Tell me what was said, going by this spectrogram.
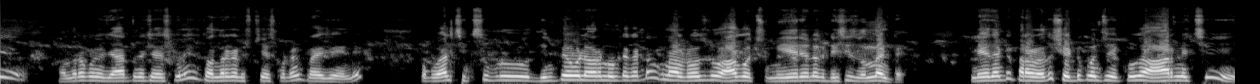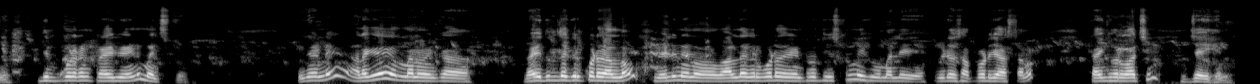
అందరూ కొంచెం జాగ్రత్తగా చేసుకుని తొందరగా లిఫ్ట్ చేసుకోవడానికి ట్రై చేయండి. ఒకవేళ చిక్స్ ఇప్పుడు దింపే వాళ్ళు ఎవరైనా ఉంటే కట్ట ఒక నాలుగు రోజులు ఆగొచ్చు. మీ ఏరియాలో డిసీజ్ ఉందంటే. లేదంటే పర్వాలేదు షెడ్ కొంచెం ఎక్కువగా ఆరనిచ్చి దింపుకోవడానికి ట్రై చేయండి మంచిది. ఇదండి. అలాగే మనం ఇంకా రైతుల దగ్గరికి కూడా వెళ్దాం. వెళ్ళి నేను వాళ్ళ దగ్గర కూడా ఇంటర్వ్యూ తీసుకుని మీకు మళ్ళీ వీడియోస్ అప్లోడ్ చేస్తాను. థ్యాంక్ యూ ఫర్ వాచింగ్ జై హింద్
